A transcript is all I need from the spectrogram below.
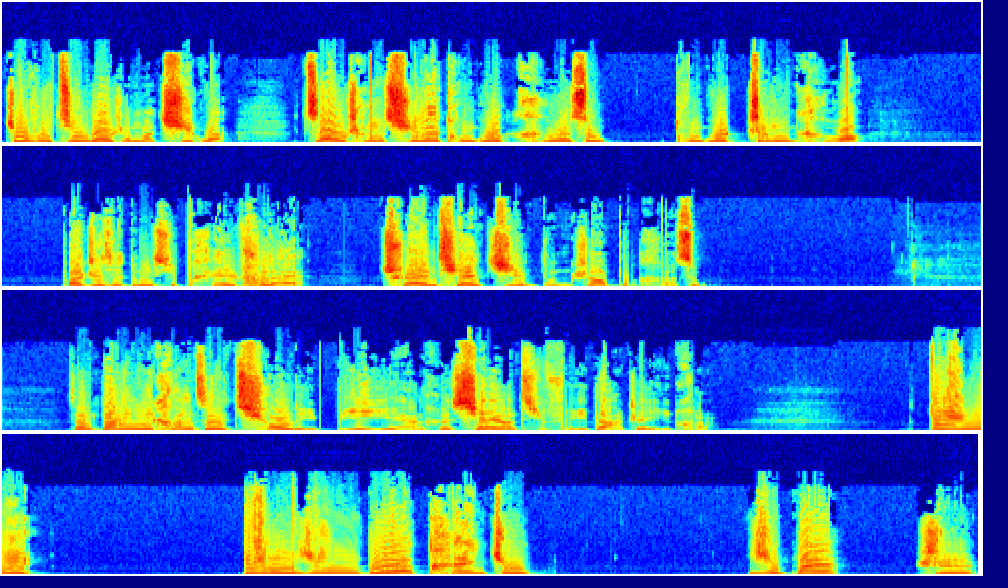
就会进到什么气管？早晨起来通过咳嗽，通过镇咳，把这些东西排出来，全天基本上不咳嗽。咱邦尼康在调理鼻炎和腺样体肥大这一块对于病因的探究。一般是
